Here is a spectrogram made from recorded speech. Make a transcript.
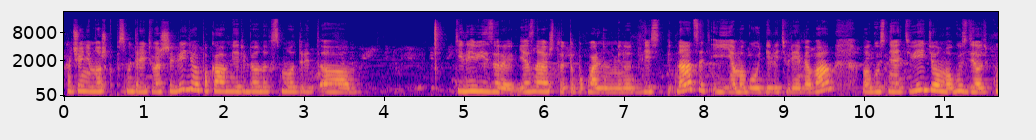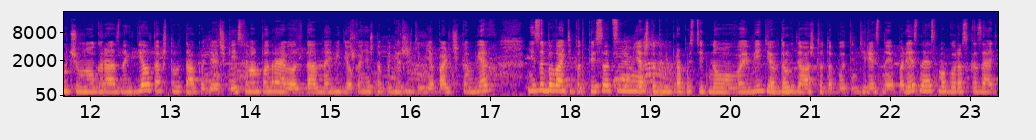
хочу немножко посмотреть ваши видео, пока у меня ребенок смотрит э, телевизоры. Я знаю, что это буквально на минут 10-15, и я могу уделить время вам, могу снять видео, могу сделать кучу много разных дел. Так что вот так вот, девочки. Если вам понравилось данное видео, конечно, поддержите меня пальчиком вверх. Не забывайте подписываться на меня, чтобы не пропустить новое видео. Вдруг для вас что-то будет интересное и полезное, я смогу рассказать.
